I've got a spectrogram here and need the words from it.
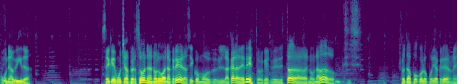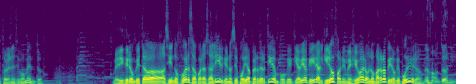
Una vida. Sé que muchas personas no lo van a creer, así como la cara de Néstor, que está anonadado. Yo tampoco lo podía creer, Néstor, en ese momento. Me dijeron que estaba haciendo fuerza para salir, que no se podía perder tiempo, que, que había que ir al quirófano y me llevaron lo más rápido que pudieron. No, Tony.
